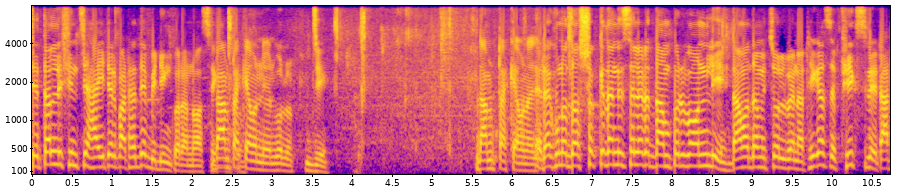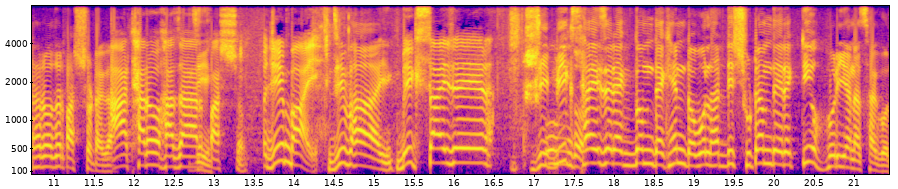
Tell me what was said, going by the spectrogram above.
তেতাল্লিশ ইঞ্চি হাইটের পাঠা দিয়ে ব্রিডিং করানো আছে দামটা কেমন নেবেন বলুন? জি। দামটা কেমন আছে? এটা কোনো দর্শককে দানি ছেলেটার দাম পড়বে অনলি দামাদামি চলবে না ঠিক আছে? ফিক্স রেট আঠারো হাজার পাঁচশো টাকা। আঠারো হাজার জি। পাঁচশো। জি ভাই। জি ভাই। বিগ সাইজের জি বিগ সাইজের একদম দেখেন ডবল হাড্ডি সুটামদের একটি হরিয়ানা ছাগল।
